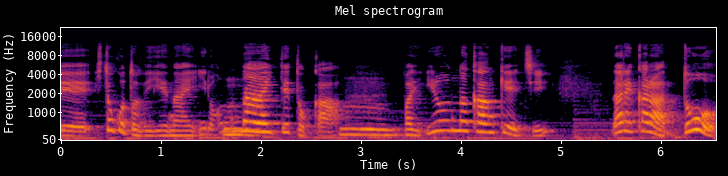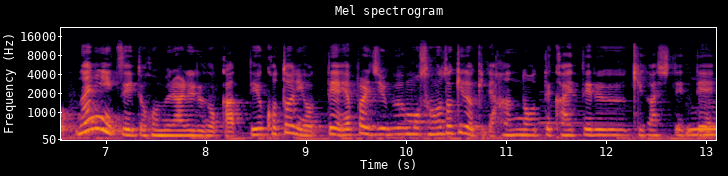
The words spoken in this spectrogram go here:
って一言で言えないいろんな相手とか、うん、やっぱりいろんな関係値誰からどう何について褒められるのかっていうことによってやっぱり自分もその時々で反応って変えてる気がしてて、う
